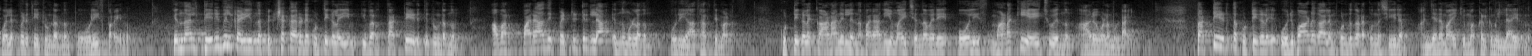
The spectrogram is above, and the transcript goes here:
കൊലപ്പെടുത്തിയിട്ടുണ്ടെന്നും പോലീസ് പറയുന്നു. എന്നാൽ തെരുവിൽ കഴിയുന്ന ഭിക്ഷക്കാരുടെ കുട്ടികളെയും ഇവർ തട്ടിയെടുത്തിട്ടുണ്ടെന്നും അവർ പരാതിപ്പെട്ടിട്ടില്ല എന്നുമുള്ളതും ഒരു യാഥാർത്ഥ്യമാണ്. കുട്ടികളെ കാണാനില്ലെന്ന പരാതിയുമായി ചെന്നവരെ പോലീസ് മടക്കി അയച്ചു എന്നും ആരോപണമുണ്ടായി. തട്ടിയെടുത്ത കുട്ടികളെ ഒരുപാട് കാലം കൊണ്ടു നടക്കുന്ന ശീലം അഞ്ജനമായിക്കും മക്കൾക്കും ഇല്ലായിരുന്നു.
